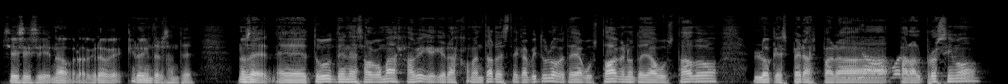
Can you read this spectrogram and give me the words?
Sí, sí, sí, no, pero creo que creo interesante. No sé, eh, ¿tú tienes algo más, Javi, que quieras comentar de este capítulo, que te haya gustado, que no te haya gustado, lo que esperas para, para el próximo?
